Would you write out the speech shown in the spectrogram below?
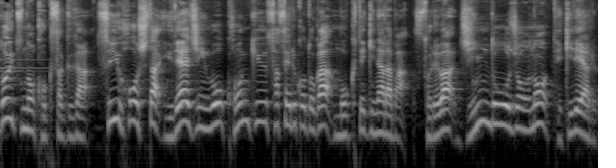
ドイツの国策が追放したユダヤ人を困窮させることが目的ならば、それは人道上の敵である。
